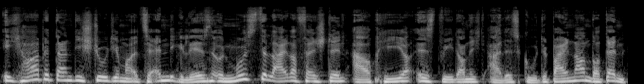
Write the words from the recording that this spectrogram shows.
Ich habe dann die Studie mal zu Ende gelesen und musste leider feststellen, auch hier ist wieder nicht alles Gute beieinander. Denn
